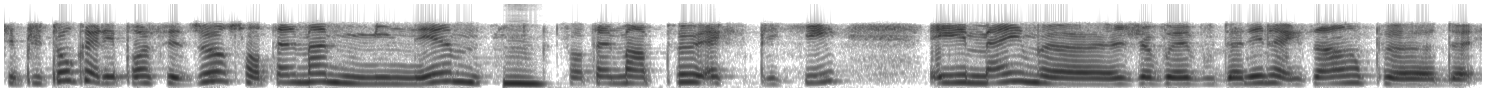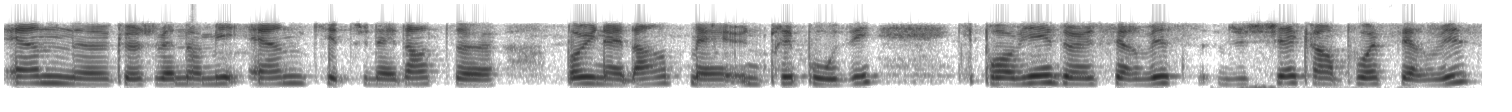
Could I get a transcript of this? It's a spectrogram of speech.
C'est plutôt que les procédures sont tellement minimes, hmm. sont tellement peu expliquées. Et même, euh, je vais vous donner l'exemple de N, euh, que je vais nommer N, qui est une aidante, euh, pas une aidante, mais une préposée, qui provient d'un service du chèque emploi-service,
